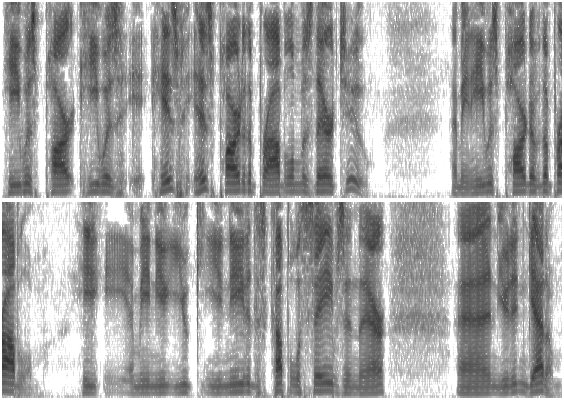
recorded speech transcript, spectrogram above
He was part. He was his his part of the problem was there too. I mean, he was part of the problem. He. I mean, you you you needed a couple of saves in there and you didn't get them.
